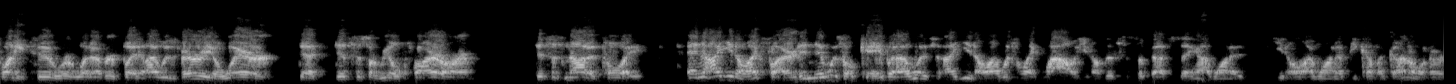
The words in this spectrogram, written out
22 or whatever. But I was very aware that this is a real firearm. This is not a toy. And I, you know, I fired and it was okay. But I was, I, you know, I wasn't like, wow, you know, this is the best thing. I want to, you know, I want to become a gun owner.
